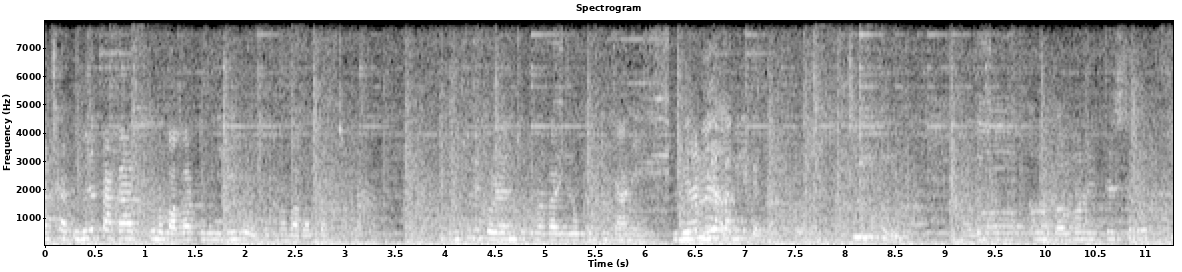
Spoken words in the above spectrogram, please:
আচ্ছা তুমি যে টাকা তোমার বাবার তুমি নিজেই বলছো তোমার বাবার কষ্টের টাকা। তুমি চুরি করে আনছো তোমার বাড়ির লোকজন কি জানে? তুমি। বিয়ে পাগলি কেন? চুরি করি। তো আমার বাবা অনেক চেষ্টা করতেছে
